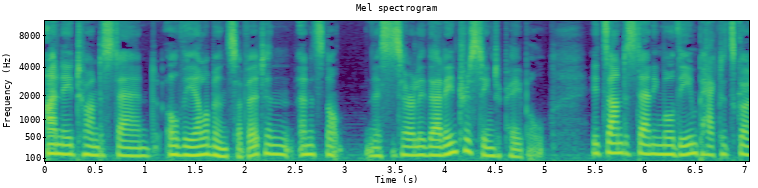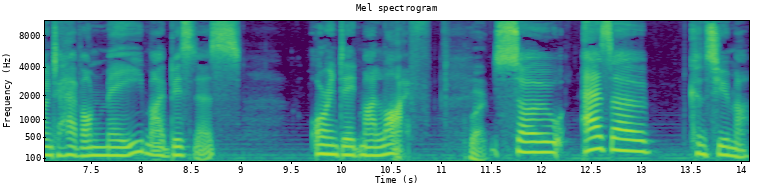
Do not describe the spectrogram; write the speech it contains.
I need to understand all the elements of it, and, and it's not necessarily that interesting to people. It's understanding more the impact it's going to have on me, my business, or indeed my life. Right. So, as a consumer,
